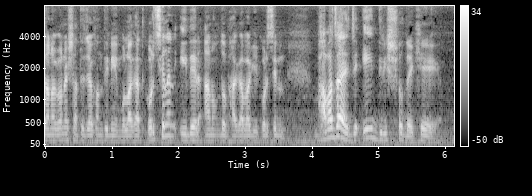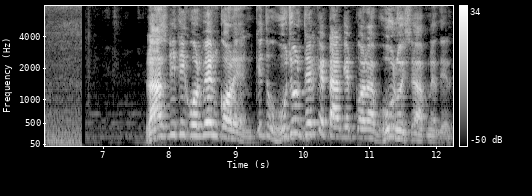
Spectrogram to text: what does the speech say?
জনগণের সাথে যখন তিনি মোলাকাত করছিলেন ঈদের আনন্দ ভাগাভাগি করছিলেন। ভাবা যায় যে এই দৃশ্য দেখে রাজনীতি করবেন, করেন। কিন্তু হুজুরদেরকে টার্গেট করা ভুল হয়েছে আপনাদের।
